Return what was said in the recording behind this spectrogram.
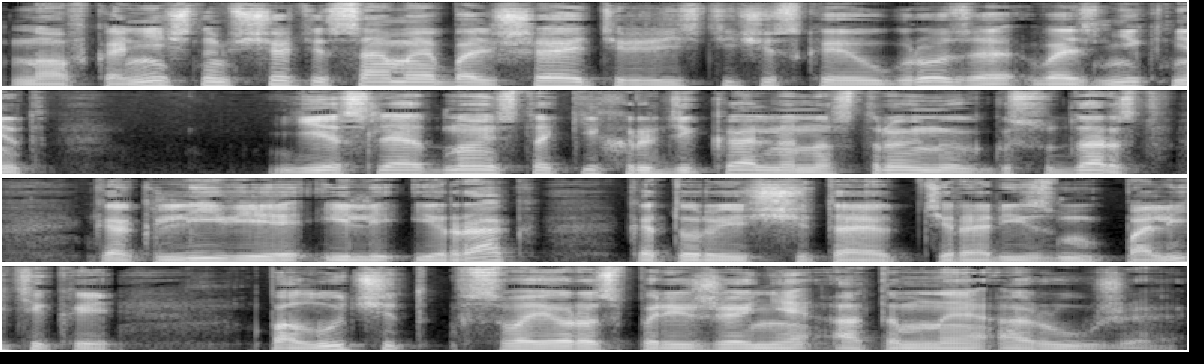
Но в конечном счете самая большая террористическая угроза возникнет, если одно из таких радикально настроенных государств, как Ливия или Ирак, которые считают терроризм политикой, получит в свое распоряжение атомное оружие.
